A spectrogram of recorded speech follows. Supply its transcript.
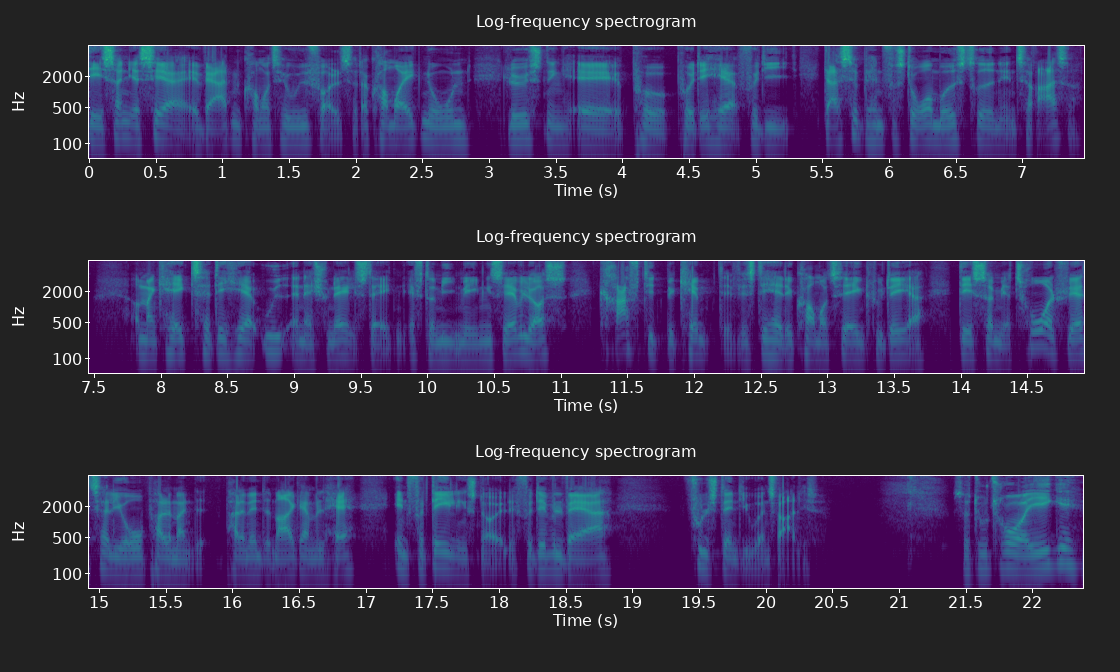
det er sådan, jeg ser, at verden kommer til at udfolde sig. Der kommer ikke nogen løsning øh, på, på det her, fordi der er simpelthen for store modstridende interesser. Og man kan ikke tage det her ud af nationalstaten, efter min mening. Så jeg vil også kraftigt bekæmpe det, hvis det her det kommer til at inkludere det, som jeg tror, et flertal i Europaparlamentet meget gerne vil have, en fordelingsnøgle. For det vil være fuldstændig uansvarligt. Så du tror ikke,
